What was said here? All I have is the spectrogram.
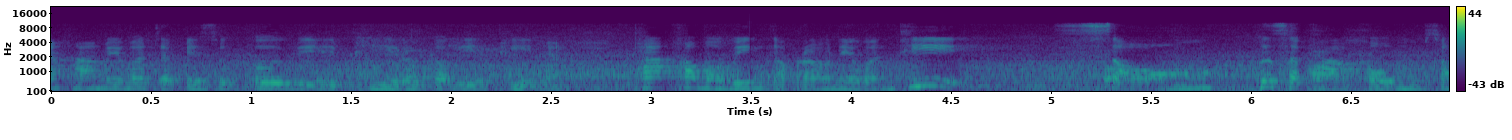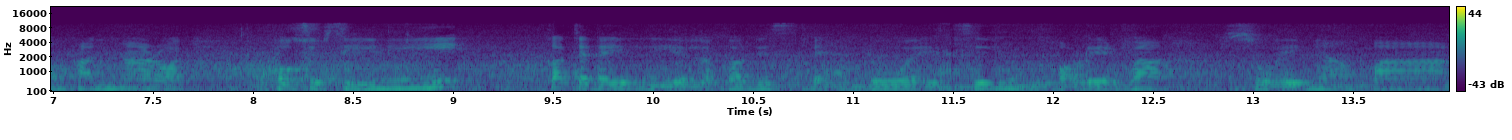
นะคะ ไม่ว่าจะเป็น Super VIP แล้วก็ VIP เนี่ยถ้าเข้ามาวิ่งกับเราในวันที่ 2 พฤษภาคม 2564 นี้ก็จะได้เหรียญแล้วก็ดิสแบนด้วย ซึ่งขอเรียนว่าสวยงามมาก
